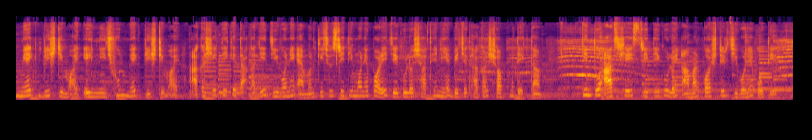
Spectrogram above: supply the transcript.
মেঘ বৃষ্টিময়, এই নিঝুম মেঘ বৃষ্টিময়। আকাশের দিকে তাকালে জীবনে এমন কিছু স্মৃতি মনে পড়ে যেগুলোর সাথে নিয়ে বেঁচে থাকার স্বপ্ন দেখতাম। কিন্তু আজ সেই স্মৃতিগুলোই আমার কষ্টের জীবনের অতীত।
